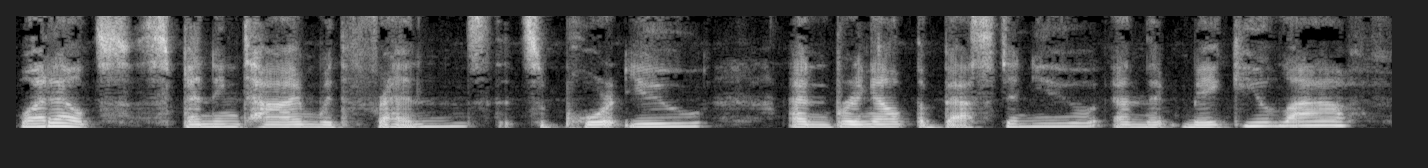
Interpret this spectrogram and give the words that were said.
What else? Spending time with friends that support you and bring out the best in you and that make you laugh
